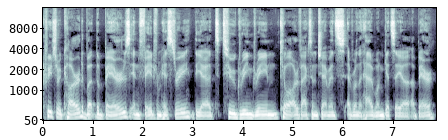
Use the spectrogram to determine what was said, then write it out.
creature card, but the bears in Fade from History, the uh, t- two green green kill all artifacts and enchantments. Everyone that had one gets a uh, a bear.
